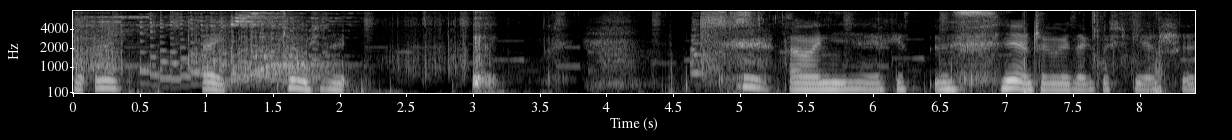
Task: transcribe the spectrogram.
No, ej, ej, czemu się tutaj... O nie, jak jest... Nie wiem, czego mnie tak to śmieszy.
